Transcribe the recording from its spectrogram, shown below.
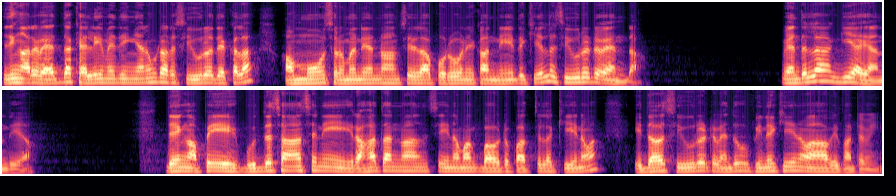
ඉතින් අර වැද්දා කැලේ මැදින් යනකොට අර සිවුර දැකලා අම්මෝ ශ්‍රමණයන් වහන්සේලා පොරෝණ එකක් නේද කියලා සිවුරට වැන්දා. වැඳලා ගියා යන්දියා. දැන් අපේ බුද්ධ ශාසනයේ රහතන් වහන්සේ නමක් බවට පත් වෙලා කියනවා එදා සිවුරට වැඳපු පින කියනවා ආවේ මට මේ.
